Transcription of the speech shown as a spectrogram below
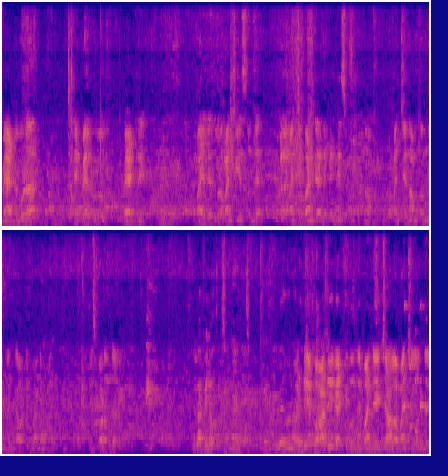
బ్యాటరీ కూడా రిపేర్ బ్యాటరీ. మైలేజ్ కూడా మంచిగా ఇస్తుంది. మంచి బండి అని మేము తీసుకుంటున్నాం. మంచి నమ్మకం ఉంది కాబట్టి బండి తీసుకోవడం జరిగింది. ఎలా ఫీల్ అవుతుంది బండి బాడీ గట్టిగా ఉంది బండి చాలా మంచిగా ఉంది.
